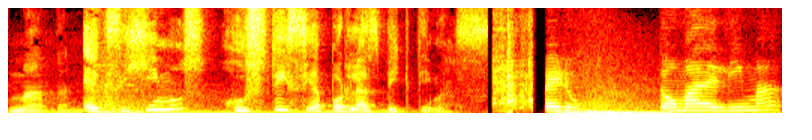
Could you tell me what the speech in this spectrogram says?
matan. Exigimos justicia por las víctimas. Perú. Toma de Lima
